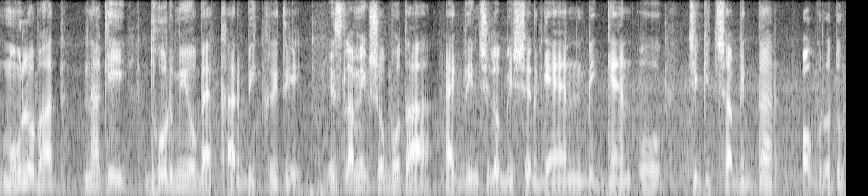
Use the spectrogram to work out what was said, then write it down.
মৌলবাদ নাকি ধর্মীয় ব্যাখ্যার বিকৃতি? ইসলামিক সভ্যতা একদিন ছিল বিশ্বের জ্ঞান, বিজ্ঞান ও চিকিৎসাবিদ্যার অগ্রদূত।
